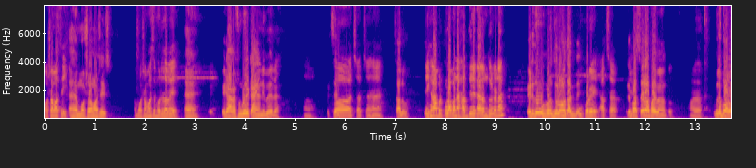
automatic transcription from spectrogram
মশা মাছি হ্যাঁ মশা মাসিস মশা মাছি মরে যাবে? হ্যাঁ। এটা আকর্ষণ করে টাইনা নিবে এটা। আচ্ছা আচ্ছা হ্যাঁ। চালু। এখানে আবার পোলাপানে হাত দিলে কারণ ধরবে না? এটা তো উপরে ঝুলানো থাকবে। উপরে আচ্ছা। এটা বাচ্চারা পাইবে না তো। ওগুলো বড়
